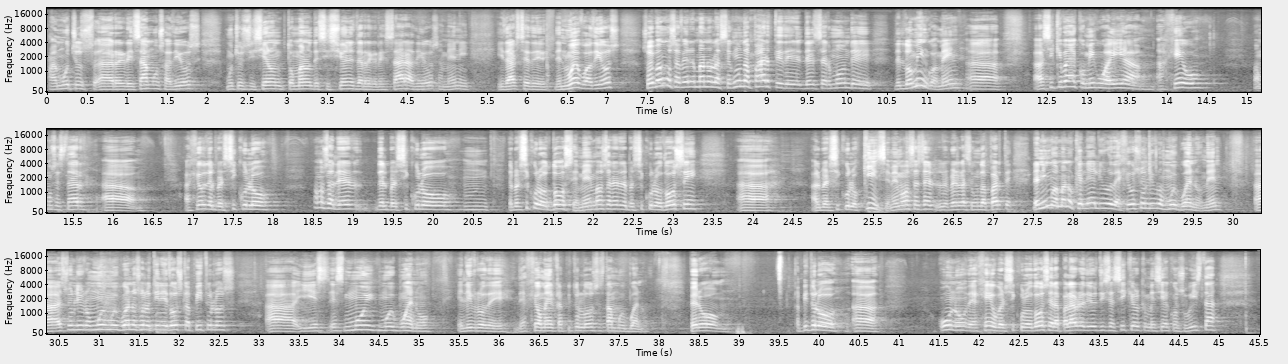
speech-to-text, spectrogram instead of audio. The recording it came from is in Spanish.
a muchos regresamos a Dios, muchos hicieron, tomaron decisiones de regresar a Dios, amén, y, darse de, nuevo a Dios. hoy vamos a ver, hermano, la segunda parte del sermón del domingo, amén. Ah, así que vaya conmigo ahí a, a Geo, vamos a estar a, a, Geo del versículo, vamos a leer del versículo, mm, del versículo 12, amén, vamos a leer del versículo 12 a al versículo 15. Vamos a hacer, ver la segunda parte. Le animo, hermano, que lea el libro de Ageo. Es un libro muy bueno, amén. Ah, es un libro muy, muy bueno. Solo tiene dos capítulos ah, y es, muy, muy bueno el libro de, de. El capítulo 2 está muy bueno. Pero capítulo 1 ah, de Ageo, versículo 12, la palabra de Dios dice así, quiero que me siga con su vista.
